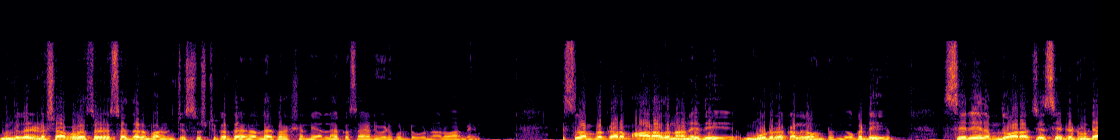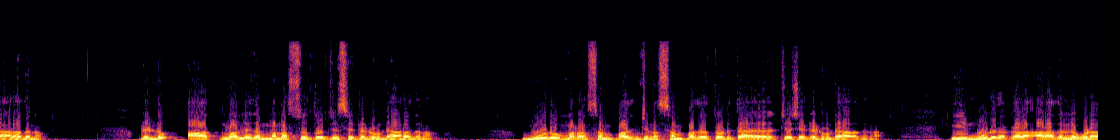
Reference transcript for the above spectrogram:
ముందుగా నేను శాపగ్రస్తుడైన సైతాన్ని బారి నుంచి సృష్టికర్త అయిన అల్లా యొక్క రక్షణని అల్లా యొక్క సాయాన్ని వేడుకుంటూ ఉన్నాను. ఆమె ఇస్లాం ప్రకారం ఆరాధన అనేది మూడు రకాలుగా ఉంటుంది. ఒకటి శరీరం ద్వారా చేసేటటువంటి ఆరాధన. రెండు ఆత్మ లేదా మనస్సుతో చేసేటటువంటి ఆరాధన. మూడు మనం సంపాదించిన సంపదతోటి చేసేటటువంటి ఆరాధన. ఈ మూడు రకాల ఆరాధనలు కూడా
